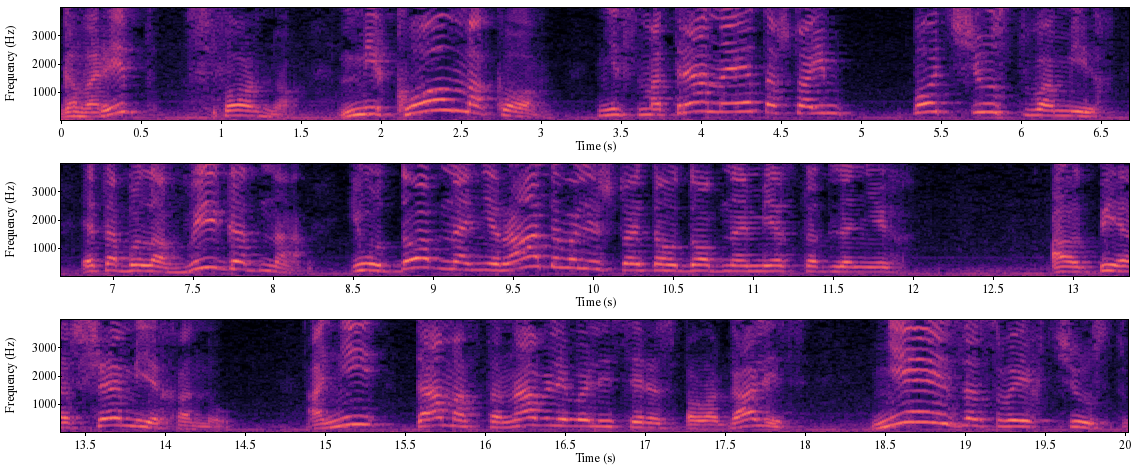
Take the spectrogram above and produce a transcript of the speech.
Говорит Сфорно, Микол Маком, несмотря на это, что им по чувствам их это было выгодно и удобно, они радовались, что это удобное место для них. Алпиашем Ехану. Они там останавливались и располагались не из-за своих чувств.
